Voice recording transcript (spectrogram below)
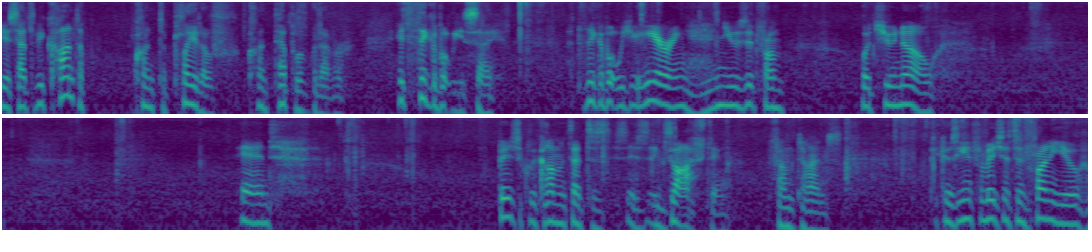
You just have to be contemplative, contemplative, whatever. You have to think about what you say. You have to think about what you're hearing and use it from what you know. And basically common sense is, is exhausting sometimes because the information that's in front of you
